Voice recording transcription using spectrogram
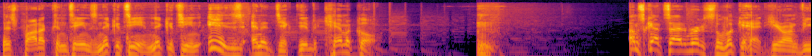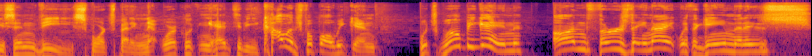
this product contains nicotine. Nicotine is an addictive chemical. I'm Scott Seidenberg. It's the look ahead here on VSIN, the sports betting network, looking ahead to the college football weekend, which will begin on Thursday night with a game that is,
